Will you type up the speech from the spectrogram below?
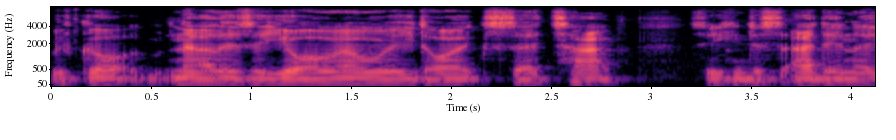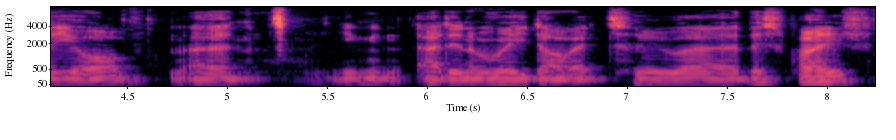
we've got now there's a URL redirects uh, tab, so you can just add in a URL, uh, you can add in a redirect to uh, this page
